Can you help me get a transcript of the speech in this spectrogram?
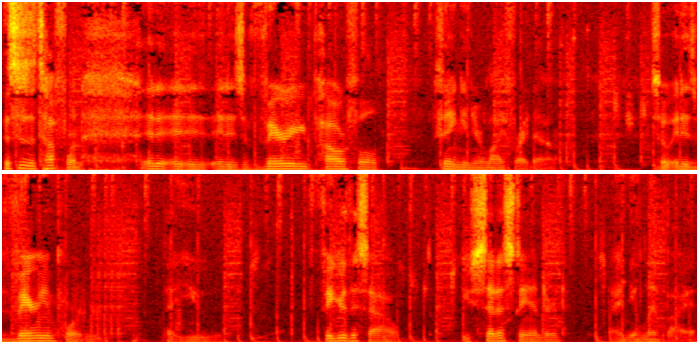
This is a tough one. It, it, it is a very powerful thing in your life right now. So it is very important that you figure this out, you set a standard, and you live by it.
